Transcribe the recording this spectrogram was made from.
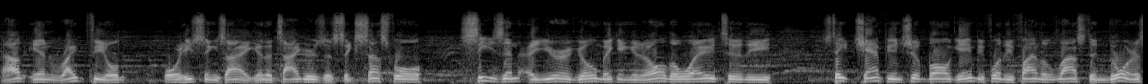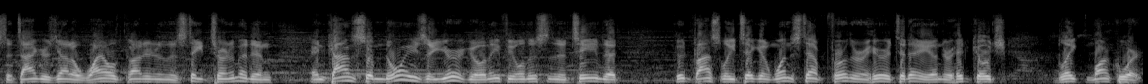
out in right field for Hastings High. Again, the Tigers a successful season a year ago, making it all the way to the state championship ball game before they finally lost to Norris. The Tigers got a wild card into the state tournament and, and caused some noise a year ago. And They feel this is a team that could possibly take it one step further here today under head coach Blake Marquardt.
